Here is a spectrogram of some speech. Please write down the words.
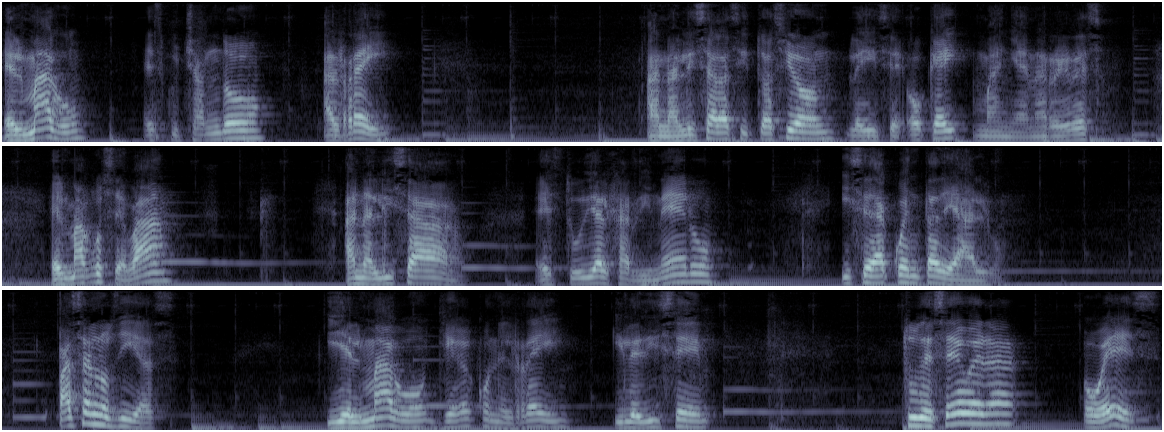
El mago, escuchando al rey, analiza la situación, le dice, ok, mañana regreso. El mago se va, analiza, estudia al jardinero y se da cuenta de algo. Pasan los días y el mago llega con el rey y le dice, tu deseo era o es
